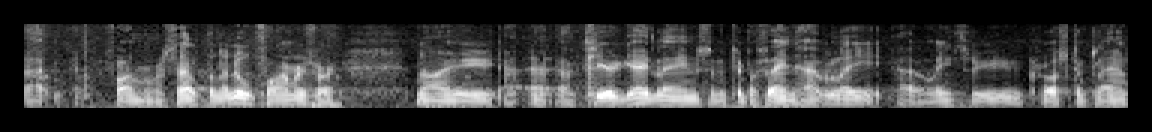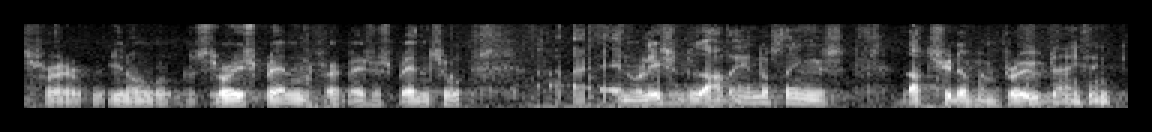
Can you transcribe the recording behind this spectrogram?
a farmer myself, and I know farmers are now uh, are clear guidelines and keep a fine heavily, heavily through cross compliance for you know slurry spreading, fertilizer spreading. So, uh, in relation to that end of things, that should have improved. I think.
